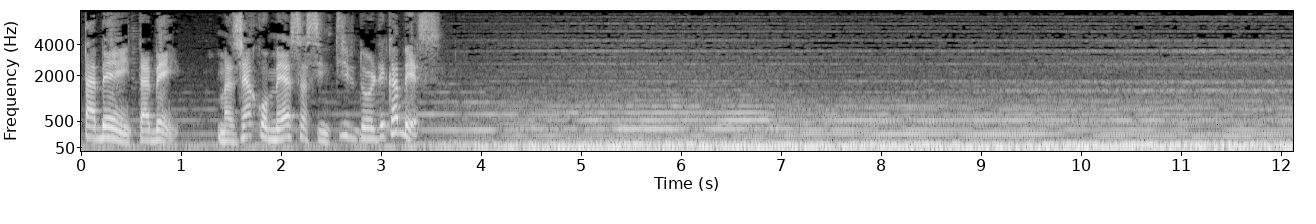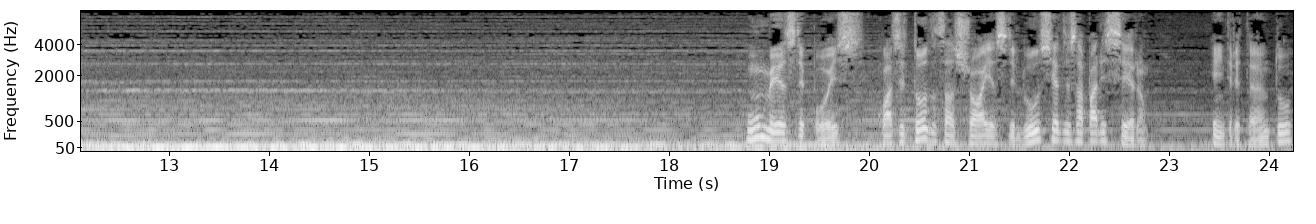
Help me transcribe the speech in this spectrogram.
Tá bem, tá bem. Mas já começa a sentir dor de cabeça. Um mês depois, quase todas as joias de Lúcia desapareceram. Entretanto,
